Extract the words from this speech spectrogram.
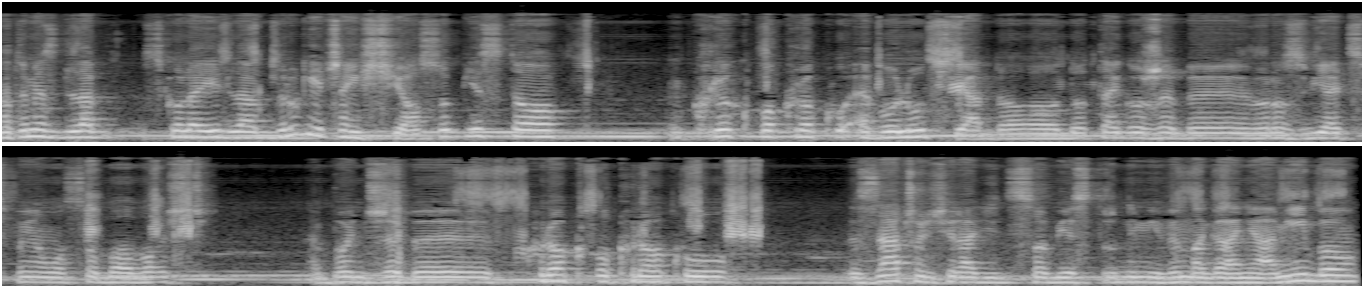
Natomiast dla, z kolei dla drugiej części osób jest to krok po kroku ewolucja do, do tego, żeby rozwijać swoją osobowość, bądź żeby krok po kroku zacząć radzić sobie z trudnymi wymaganiami, bo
